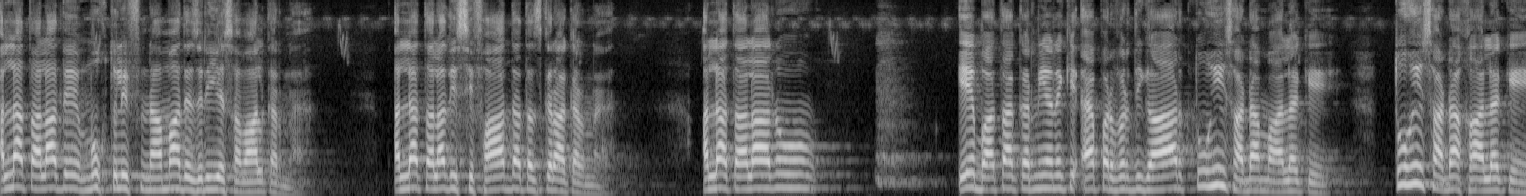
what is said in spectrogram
अल्लाह तला के मुख्तलिफ़ नामा के ज़रिए सवाल करना है। अल्लाह ताला की सिफात का तस्करा करना है। अल्लाह ताला ये बात ने कि ए परवरदिगार, तू ही साडा मालक है तू ही साडा खालक है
